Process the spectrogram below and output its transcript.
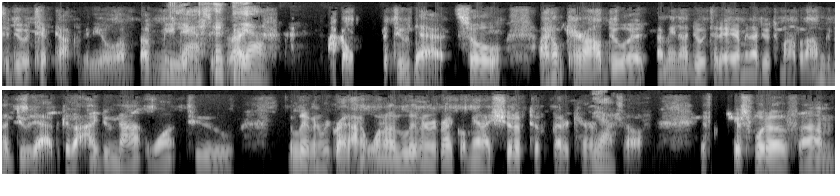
to do a tiktok video of, of me yeah. dancing right? Yeah. i don't want to do that. So i don't care. I'll do it. I may not do it today. I may not do it tomorrow but i'm going to do that because i do not want to live in regret. I don't want to live in regret go man i should have took better care of Yeah. myself. If i just would have um,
